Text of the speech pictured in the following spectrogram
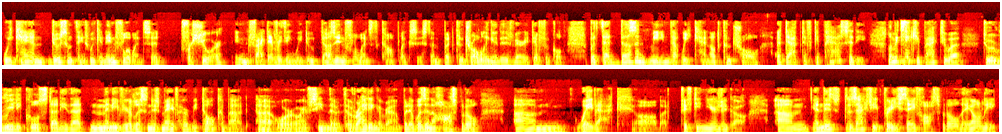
We can do some things. We can influence it, for sure. In fact, everything we do does influence the complex system, but controlling it is very difficult. But that doesn't mean that we cannot control adaptive capacity. Let me take you back to a to a really cool study that many of your listeners may have heard me talk about uh, or or have seen the, the writing around. But it was in a hospital um, way back, oh, about 15 years ago. Um, and this is actually a pretty safe hospital. They only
